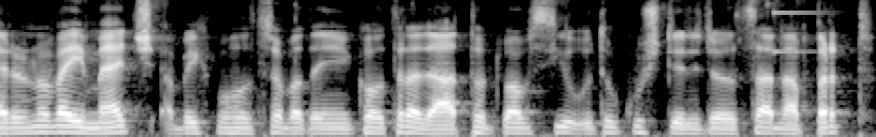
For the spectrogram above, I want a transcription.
ironový meč, abych mohl třeba tady někoho teda dát, to mám sílu útoku 4, to je docela na prd.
